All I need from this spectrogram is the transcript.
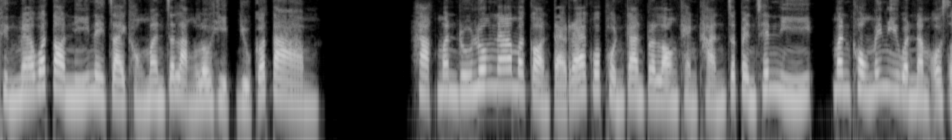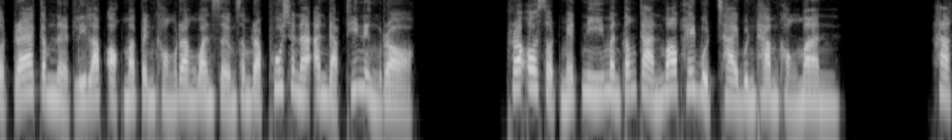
ถึงแม้ว่าตอนนี้ในใจของมันจะหลั่งโลหิตอยู่ก็ตาม หากมันรู้ล่วงหน้ามาก่อนแต่แรกว่าผลการประลองแข่งขันจะเป็นเช่นนี้ มันคงไม่มีวันนำโอสถแรกกำเนิดลี้ลับออกมาเป็นของรางวัลเสริมสำหรับผู้ชนะอันดับที่หนึ่งหรอก เพราะโอสถเม็ดนี้มันต้องการมอบให้บุตรชายบุญธรรมของมัน หาก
